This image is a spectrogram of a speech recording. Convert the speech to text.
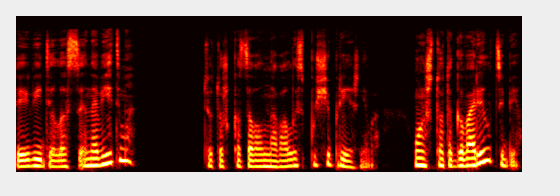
Ты видела сына ведьмы? Тетушка заволновалась пуще прежнего. Он что-то говорил тебе?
